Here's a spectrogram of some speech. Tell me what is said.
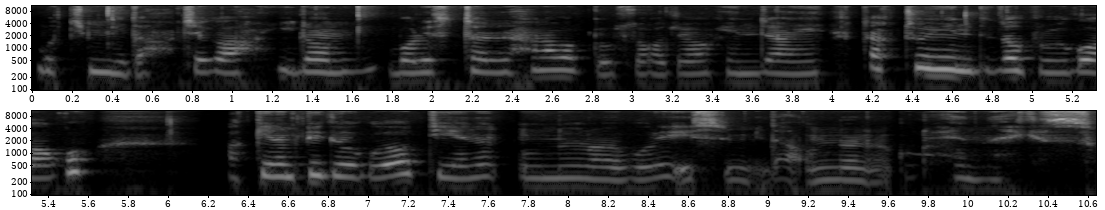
멋집니다. 제가 이런 머리 스타일 하나밖에 없어가지고 굉장히 짝퉁인데도 불구하고 아끼는 피규어고요. 뒤에는 웃는 얼굴이 있습니다. 웃는 얼굴 해놔야겠어.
